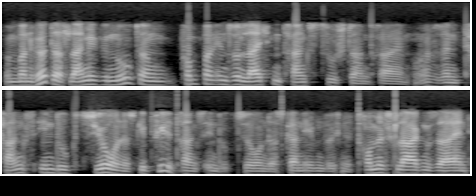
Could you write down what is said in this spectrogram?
und man hört das lange genug, dann kommt man in so einen leichten Trancezustand rein. Das ist eine Transinduktion. Es gibt viele Transinduktionen. Das kann eben durch eine Trommelschlagen sein.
